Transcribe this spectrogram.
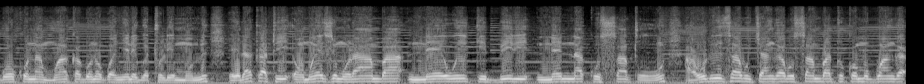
ogwokuna mu mwaka guno gwennyini gwe tulimu era kati omwezi mulamba ne wiiki bbiri n'ennaku ssatu awuliriza bukyanga busambatuko mu ggwanga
